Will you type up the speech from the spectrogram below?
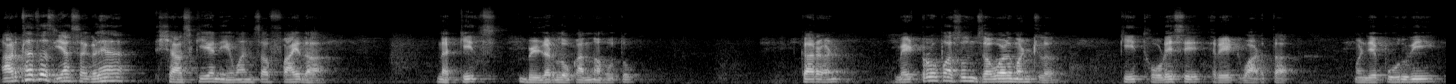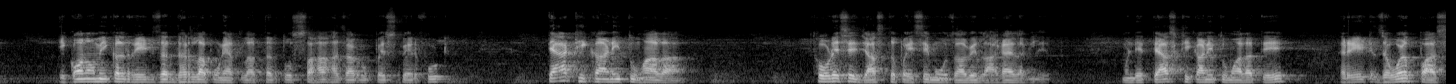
अर्थातच या सगळ्या शासकीय नियमांचा फायदा नक्कीच बिल्डर लोकांना होतो. कारण मेट्रोपासून जवळ म्हटलं की थोडेसे रेट वाढतात. म्हणजे पूर्वी इकॉनॉमिकल रेट जर धरला पुण्यातला तर तो सहा हजार रुपये स्क्वेअर फूट त्या ठिकाणी तुम्हाला थोडेसे जास्त पैसे मोजावे लागायला लागलेत. म्हणजे त्याच ठिकाणी तुम्हाला ते रेट जवळपास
